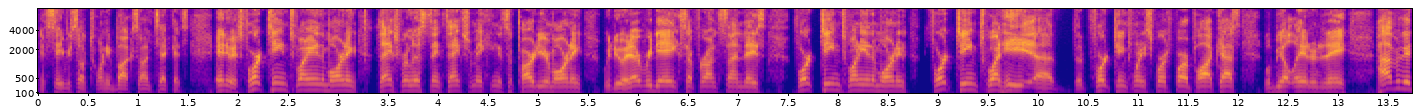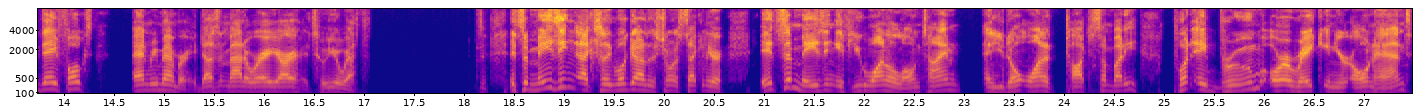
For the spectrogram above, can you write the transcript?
and save yourself 20 bucks on tickets. Anyways 1420 in the morning. Thanks for listening. Thanks for making this a part of your morning. We do it every day except for on sundays. 14 1420 in the morning, 1420, uh, the 1420 Sports Bar podcast will be out later today. Have a good day, folks. And remember, it doesn't matter where you are, it's who you're with. It's amazing. Actually, we'll get on the show in a second here. It's amazing if you want alone time and you don't want to talk to somebody, put a broom or a rake in your own hands,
